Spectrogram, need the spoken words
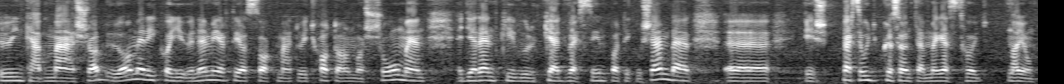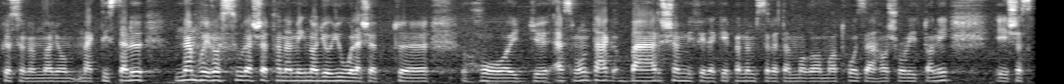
ő inkább másabb, ő amerikai, ő nem érti a szakmát, ő egy hatalmas showman, egy rendkívül kedves, szimpatikus ember, és persze úgy köszöntem meg ezt, hogy nagyon köszönöm, nagyon megtisztelő. Nem, hogy rosszul esett, hanem még nagyon jól esett, hogy ezt mondták, bár semmiféleképpen nem szeretem magamat hozzá hasonlítani, és ezt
